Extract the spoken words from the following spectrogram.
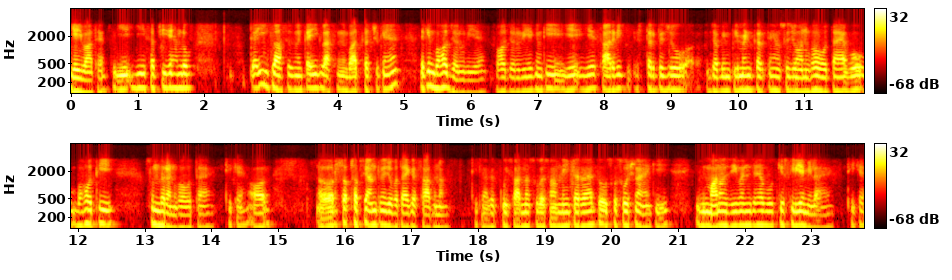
यही बात है। तो ये ये सब चीज़ें हम लोग कई क्लासेस में कई क्लासेस में बात कर चुके हैं लेकिन बहुत ज़रूरी है बहुत ज़रूरी है क्योंकि ये ये शारीरिक स्तर पे जो जब इम्प्लीमेंट करते हैं उससे जो अनुभव होता है वो बहुत ही सुंदर अनुभव होता है ठीक है और और सब सबसे अंत में जो बताया गया साधना। ठीक है, अगर कोई साधना सुबह शाम नहीं कर रहा है तो उसको सोचना है कि मानव जीवन जो है वो किस लिए मिला है, ठीक है?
